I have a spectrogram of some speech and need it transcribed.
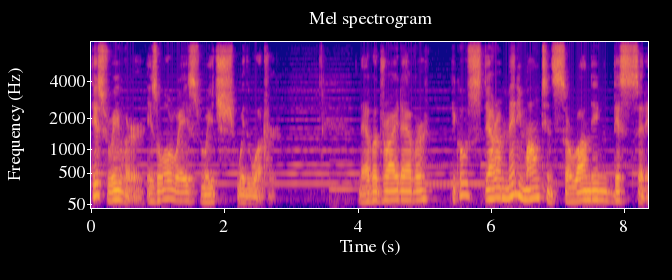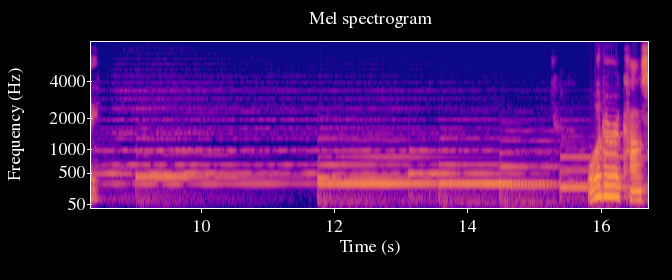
This river is always rich with water. Never dried ever, because there are many mountains surrounding this city. Water comes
